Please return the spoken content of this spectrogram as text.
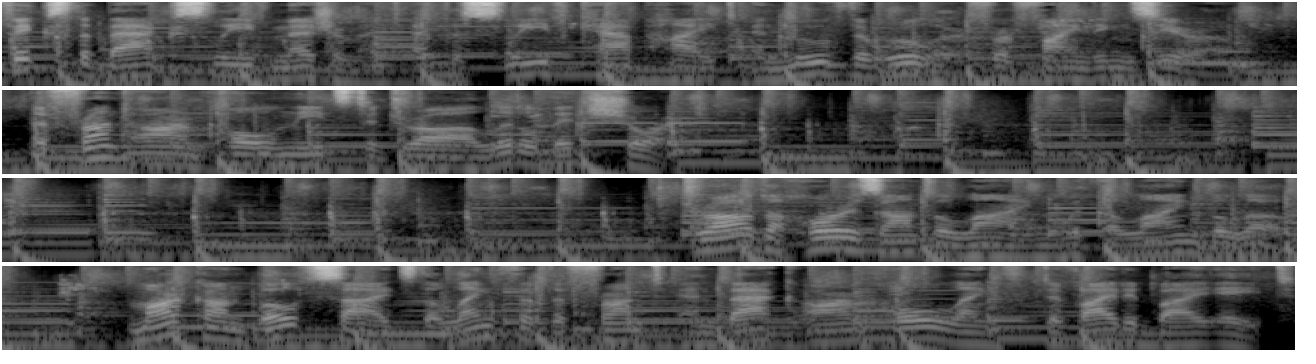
Fix the back sleeve measurement at the sleeve cap height and move the ruler for finding 0. The front armhole needs to draw a little bit short. Draw the horizontal line with the line below. Mark on both sides the length of the front and back armhole length divided by 8.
